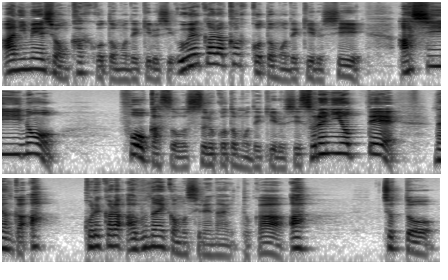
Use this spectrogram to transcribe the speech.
アニメーションを描くこともできるし、上から描くこともできるし、足のフォーカスをすることもできるし、それによって、なんか、あ、これから危ないかもしれないとか、あ、ちょっと、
